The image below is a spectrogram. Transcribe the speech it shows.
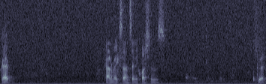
Okay? Kind of makes sense? Any questions? Good.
